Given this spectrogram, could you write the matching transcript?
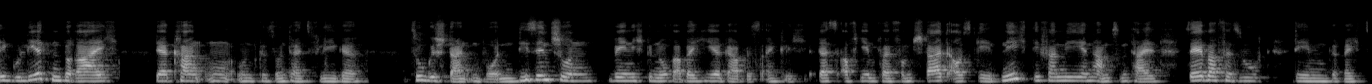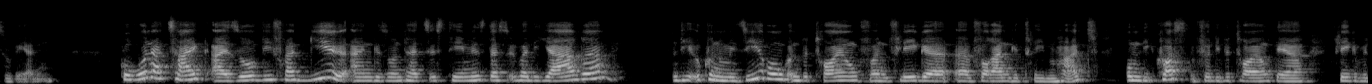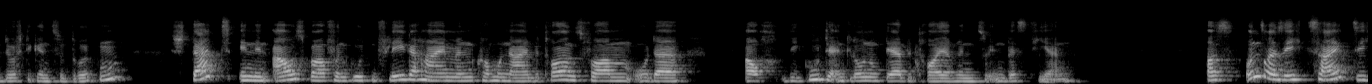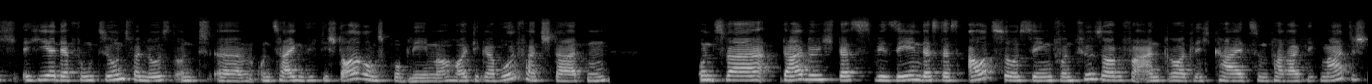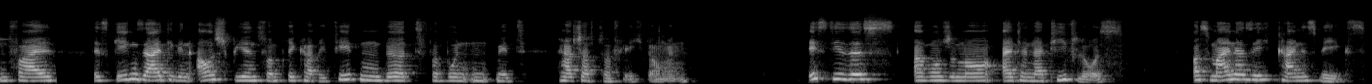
regulierten Bereich der Kranken- und Gesundheitspflege zugestanden wurden. Die sind schon wenig genug, aber hier gab es eigentlich das auf jeden Fall vom Staat ausgehend nicht. Die Familien haben zum Teil selber versucht, dem gerecht zu werden. Corona zeigt also, wie fragil ein Gesundheitssystem ist, das über die Jahre die Ökonomisierung und Betreuung von Pflege äh, vorangetrieben hat, um die Kosten für die Betreuung der Pflegebedürftigen zu drücken, statt in den Ausbau von guten Pflegeheimen, kommunalen Betreuungsformen oder auch die gute Entlohnung der Betreuerinnen zu investieren. Aus unserer Sicht zeigt sich hier der Funktionsverlust und, äh, und zeigen sich die Steuerungsprobleme heutiger Wohlfahrtsstaaten, und zwar dadurch, dass wir sehen, dass das Outsourcing von Fürsorgeverantwortlichkeit zum paradigmatischen Fall des gegenseitigen Ausspielens von Prekaritäten wird verbunden mit Herrschaftsverpflichtungen. Ist dieses Arrangement alternativlos? Aus meiner Sicht keineswegs.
